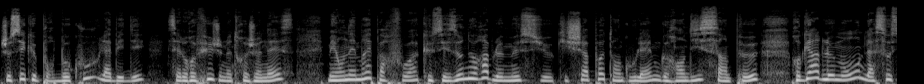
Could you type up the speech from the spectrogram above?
je sais que pour beaucoup, la BD, c'est le refuge de notre jeunesse, mais on aimerait parfois que ces honorables messieurs qui chapotent Angoulême grandissent un peu, regardent le monde, la société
